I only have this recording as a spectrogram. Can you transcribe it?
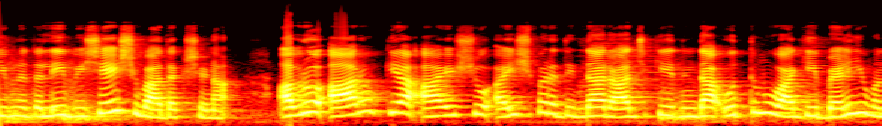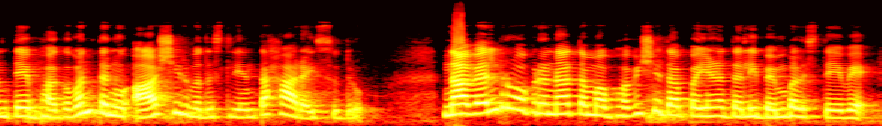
ಜೀವನದಲ್ಲಿ ವಿಶೇಷವಾದ ಕ್ಷಣ. ಅವರು ಆರೋಗ್ಯ, ಆಯುಷು, ಐಶ್ವರ್ಯದಿಂದ ರಾಜಕೀಯದಿಂದ ಉತ್ತಮವಾಗಿ ಬೆಳೆಯುವಂತೆ ಭಗವಂತನು ಆಶೀರ್ವದಿಸಲಿ ಅಂತ ಹಾರೈಸಿದ್ರು. ನಾವೆಲ್ಲರೂ ಅವರನ್ನ ತಮ್ಮ ಭವಿಷ್ಯದ ಪಯಣದಲ್ಲಿ ಬೆಂಬಲಿಸುತ್ತೇವೆ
